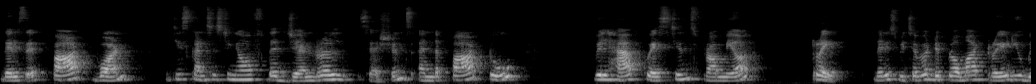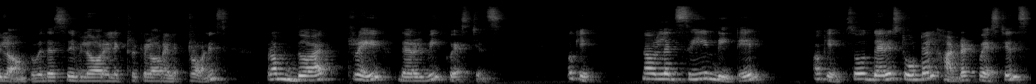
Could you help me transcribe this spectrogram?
There is a part 1 which is consisting of the general sessions and the part 2 will have questions from your trade. That is whichever diploma trade you belong to, whether civil or electrical or electronics. From that trade, there will be questions. Okay. Now let's see in detail. Okay, so there is total 100 questions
